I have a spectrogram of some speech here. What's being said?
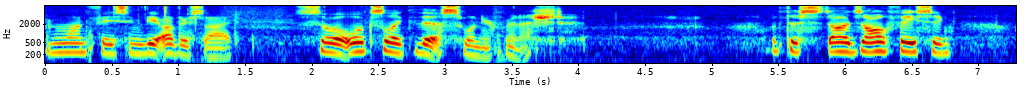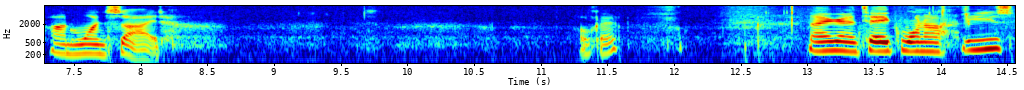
and one facing the other side. So it looks like this when you're finished. With the studs all facing on one side. Okay. Now you're going to take one of these,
